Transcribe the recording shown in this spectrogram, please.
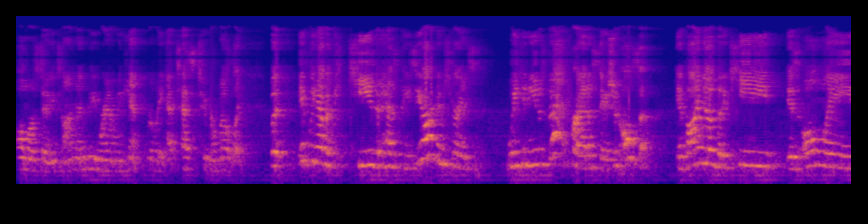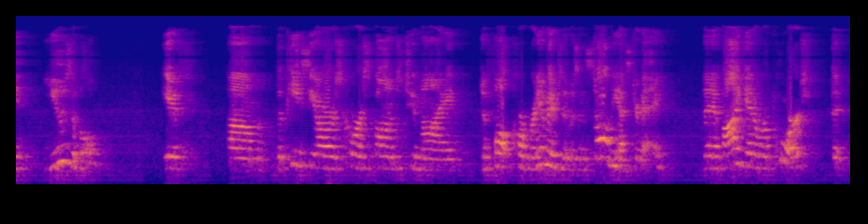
almost any time, NVRAM we can't really attest to remotely, but if we have a key that has PCR constraints, we can use that for attestation also. If I know that a key is only usable if um, the PCRs correspond to my default corporate image that was installed yesterday, then if I get a report that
